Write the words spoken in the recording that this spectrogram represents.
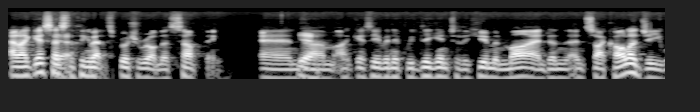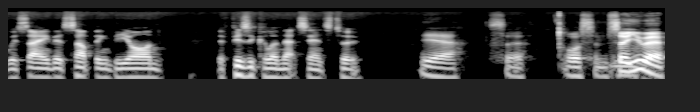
And I guess that's yeah. the thing about the spiritual realm. There's something. And yeah. um, I guess even if we dig into the human mind and, and psychology, we're saying there's something beyond the physical in that sense too. Yeah, so awesome. So you were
